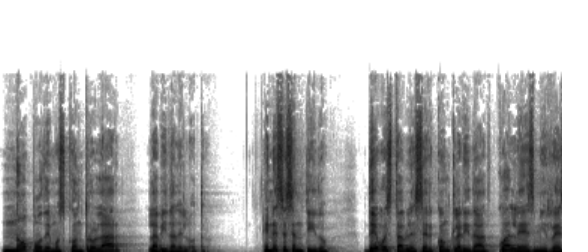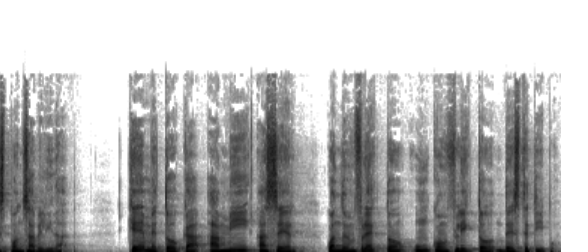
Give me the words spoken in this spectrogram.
no podemos controlar la vida del otro. En ese sentido, debo establecer con claridad cuál es mi responsabilidad. ¿Qué me toca a mí hacer cuando enfrento un conflicto de este tipo?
